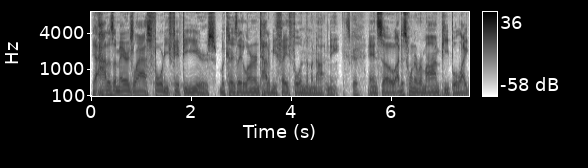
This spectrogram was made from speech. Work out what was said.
Yeah. How does a marriage last 40, 50 years? Because they learned how to be faithful in the monotony. That's good. And so I just want to remind people like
